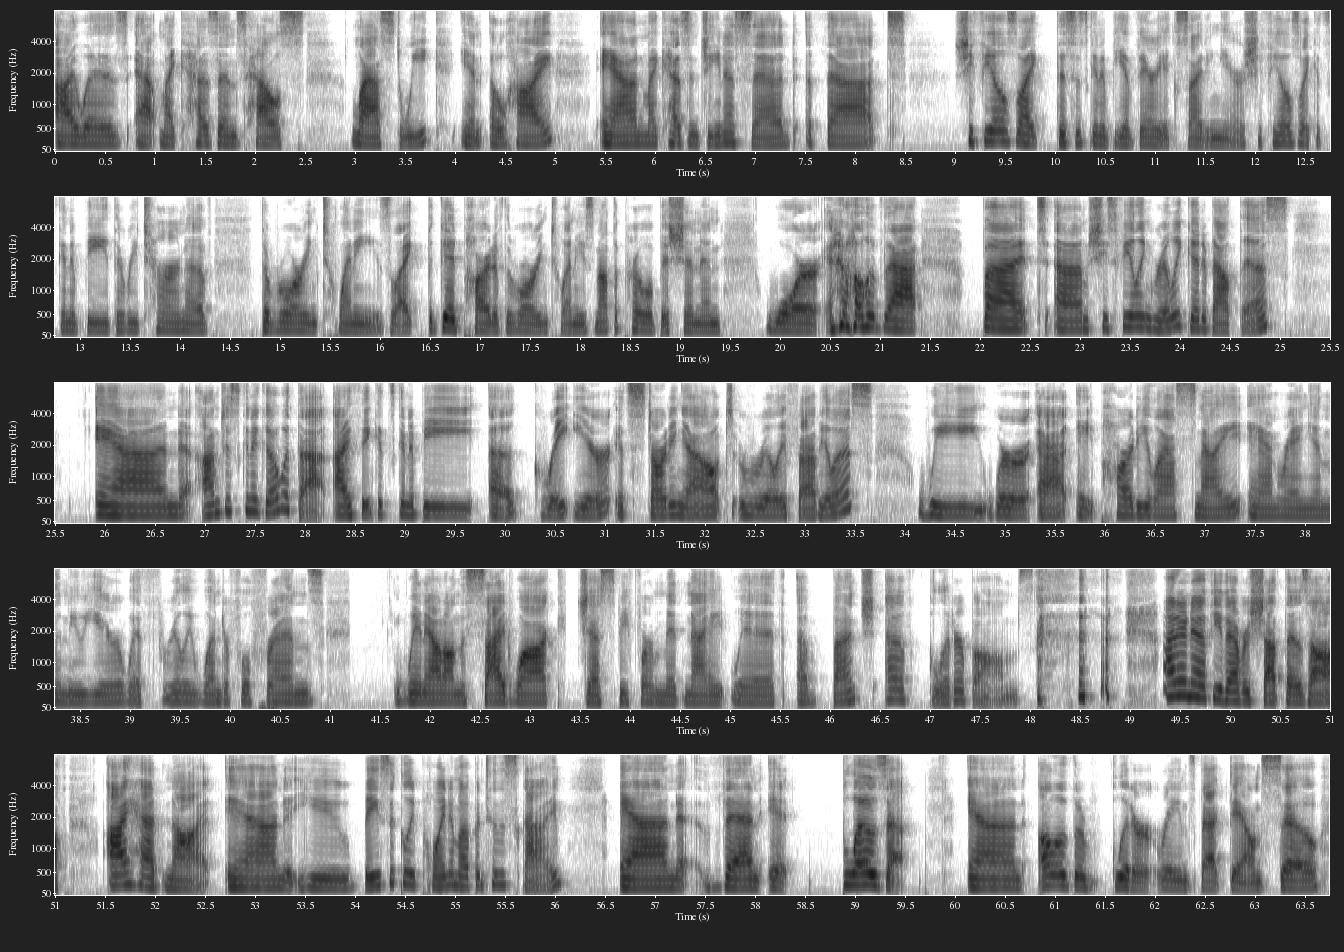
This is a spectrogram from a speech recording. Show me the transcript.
I was at my cousin's house last week in Ojai, and my cousin Gina said that she feels like this is going to be a very exciting year. She feels like it's going to be the return of the roaring 20s, like the good part of the roaring 20s, not the prohibition and war and all of that. But um, she's feeling really good about this. And I'm just going to go with that. I think it's going to be a great year. It's starting out really fabulous. We were at a party last night and rang in the new year with really wonderful friends went out on the sidewalk just before midnight with a bunch of glitter bombs. I don't know if you've ever shut those off. I had not. And you basically point them up into the sky and then it blows up and all of the glitter rains back down. So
